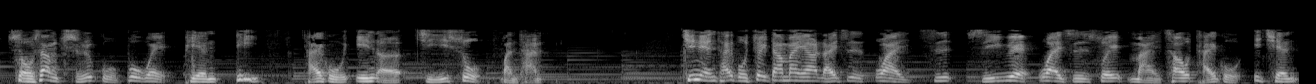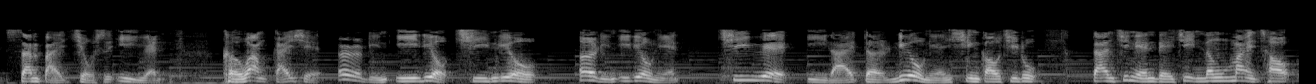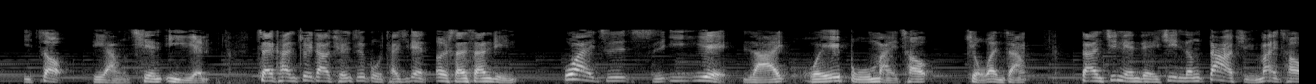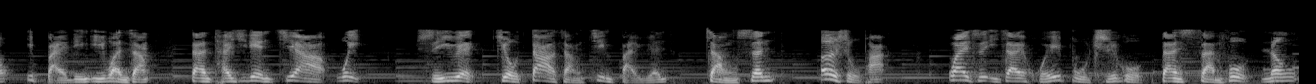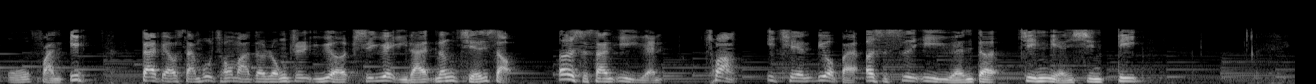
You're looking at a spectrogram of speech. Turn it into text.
手上持股部位偏低，台股因而急速反弹。今年台股最大卖压来自外资，十一月外资虽买超台股一千三百九十亿元。渴望改写二零一六七六二零一六年七月以来的六年新高纪录，但今年累计仍卖超一兆两千亿元。再看最大全值股台积电二三三零，外资十一月来回补买超九万张，但今年累计能大举卖超一百零一万张，但台积电价位。十一月就大涨近百元，涨升二十五趴。外资已在回补持股，但散户仍无反应，代表散户筹码的融资余额十一月以来能减少二十三亿元，创一千六百二十四亿元的今年新低。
